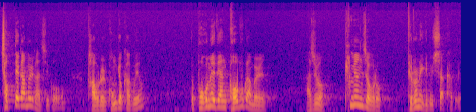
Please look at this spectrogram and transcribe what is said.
적대감을 가지고 바울을 공격하고요. 또 복음에 대한 거부감을 아주 표면적으로 드러내기도 시작하고요.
